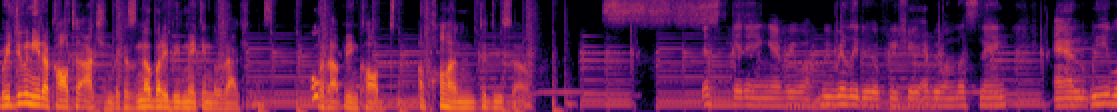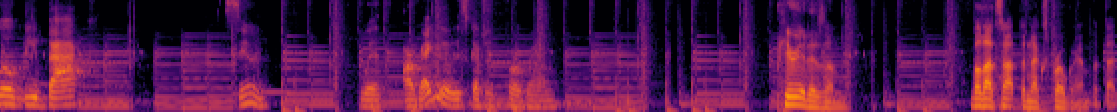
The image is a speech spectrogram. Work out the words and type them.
we do need a call to action because nobody be making those actions Ooh. without being called upon to do so. Just kidding, everyone. We really do appreciate everyone listening. And we will be back soon with our regularly scheduled program. Periodism. Well, that's not the next program, but that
